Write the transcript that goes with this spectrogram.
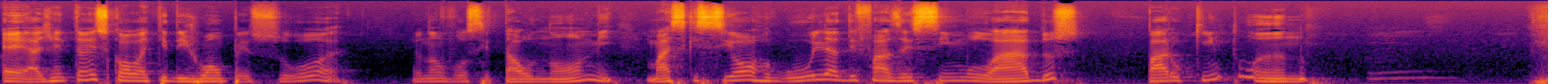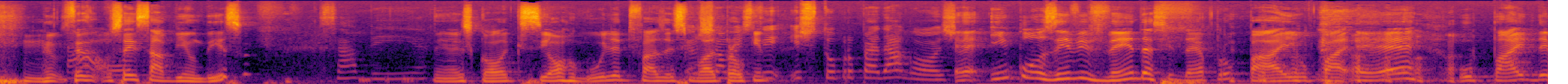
é, é a gente tem uma escola aqui de João Pessoa, eu não vou citar o nome, mas que se orgulha de fazer simulados para o quinto ano. Hum. vocês, vocês, sabiam disso? Sabia. Tem uma escola que se orgulha de fazer simulado para o quinto. Estupro pedagógico. É, inclusive vende essa ideia para o pai. O pai é o pai de,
